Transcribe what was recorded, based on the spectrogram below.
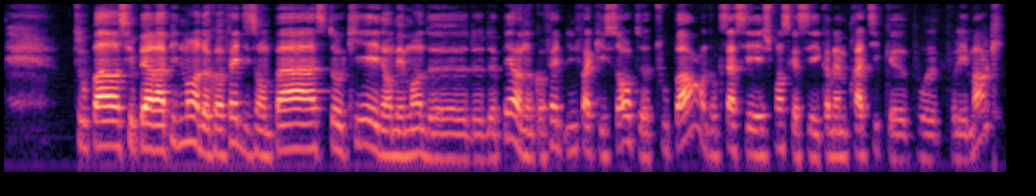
tout part super rapidement. Donc en fait, ils n'ont pas stocké énormément de, de, de paires. Donc en fait, une fois qu'ils sortent, tout part. Donc ça, c'est, je pense que c'est quand même pratique pour, pour les marques.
